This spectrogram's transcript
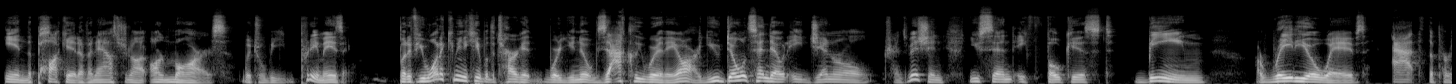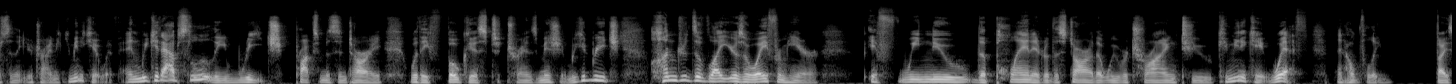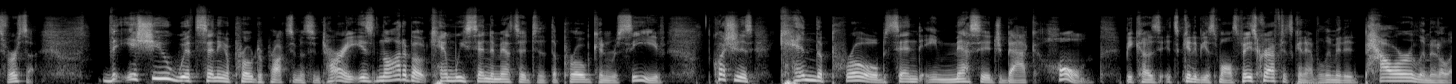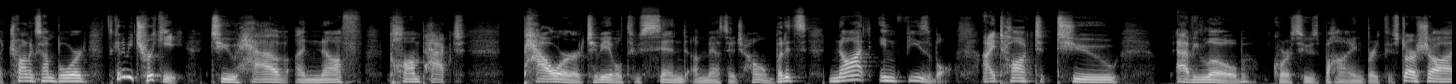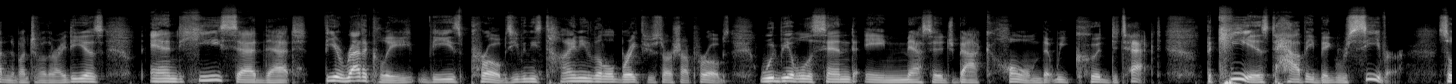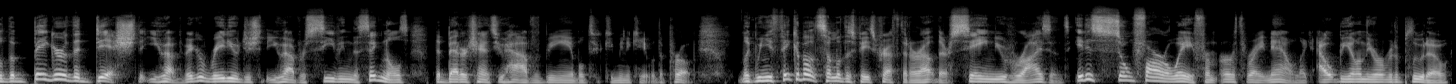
in the pocket of an astronaut on Mars, which will be pretty amazing. But if you want to communicate with a target where you know exactly where they are, you don't send out a general transmission, you send a focused beam, a radio waves at the person that you're trying to communicate with. And we could absolutely reach Proxima Centauri with a focused transmission. We could reach hundreds of light years away from here if we knew the planet or the star that we were trying to communicate with, and hopefully vice versa. The issue with sending a probe to Proxima Centauri is not about can we send a message that the probe can receive. The question is, can the probe send a message back home? Because it's going to be a small spacecraft, it's going to have limited power, limited electronics on board. It's going to be tricky to have enough compact power to be able to send a message home, but it's not infeasible. I talked to Avi Loeb course, who's behind Breakthrough Starshot and a bunch of other ideas. And he said that theoretically, these probes, even these tiny little Breakthrough Starshot probes, would be able to send a message back home that we could detect. The key is to have a big receiver. So the bigger the dish that you have, the bigger radio dish that you have receiving the signals, the better chance you have of being able to communicate with the probe. Like when you think about some of the spacecraft that are out there saying New Horizons, it is so far away from Earth right now, like out beyond the orbit of Pluto,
